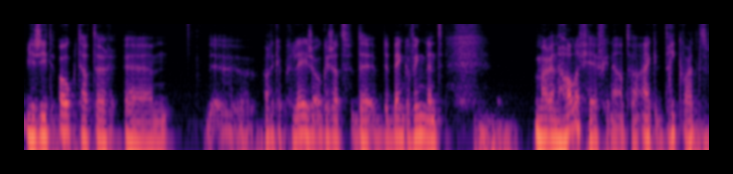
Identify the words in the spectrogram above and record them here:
Je ziet ook dat er, ehm, de- wat ik heb gelezen ook, is dat de, de Bank of England maar een halfje heeft gedaan, terwijl eigenlijk drie kwart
